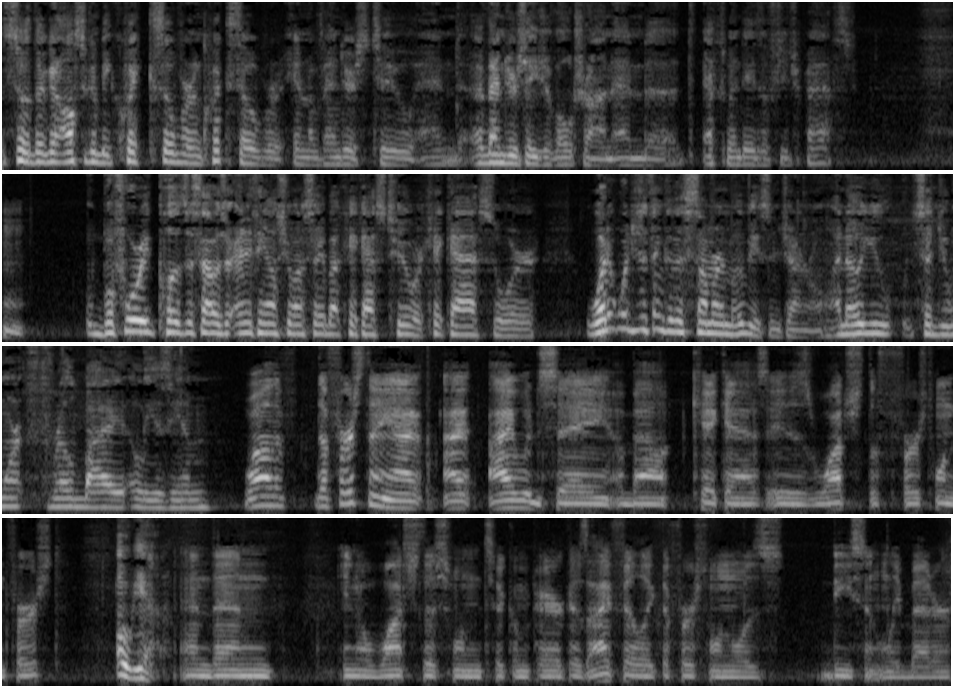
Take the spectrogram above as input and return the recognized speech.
So they're gonna also going to be Quicksilver and Quicksilver in Avengers 2 and Avengers Age of Ultron and uh, X Men Days of Future Past. Before we close this out, is there anything else you want to say about Kick Ass 2 or Kick Ass or what? What did you think of this summer in movies in general? I know you said you weren't thrilled by Elysium. Well, the, the first thing I, I, I would say about Kick Ass is watch the first one first, Oh yeah, and then, you know, watch this one to compare, because I feel like the first one was decently better.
